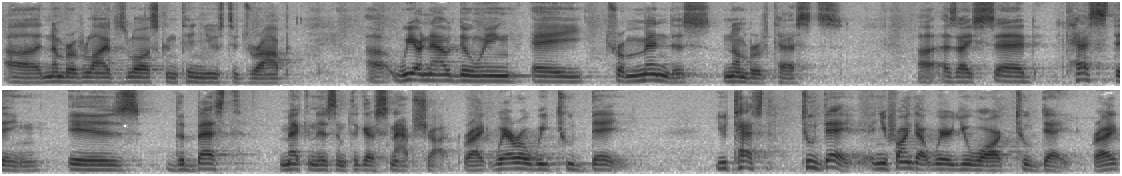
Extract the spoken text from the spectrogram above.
Uh, number of lives lost continues to drop. Uh, we are now doing a tremendous number of tests. Uh, as I said, testing is the best mechanism to get a snapshot, right? Where are we today? you test today and you find out where you are today, right?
